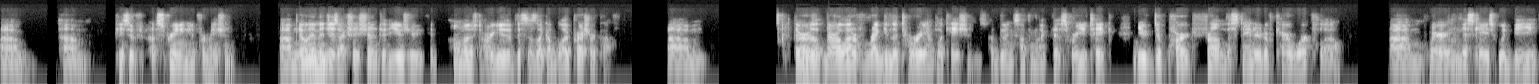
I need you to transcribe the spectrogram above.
um, um, piece of, of, screening information. Um, no image is actually shown to the user. You could almost argue that this is like a blood pressure cuff. Um, there are, there are a lot of regulatory implications of doing something like this, where you take, you depart from the standard of care workflow, um, where in this case would be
